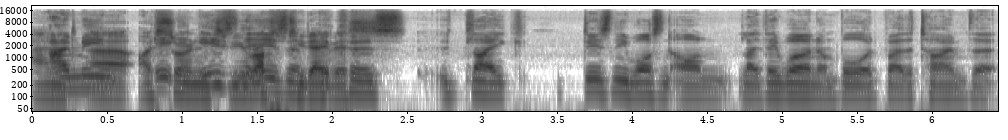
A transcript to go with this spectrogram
And I mean, uh, I saw an interview Russell T Davies. Like Disney wasn't on like they weren't on board by the time that.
